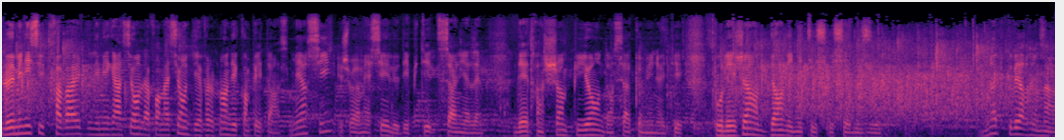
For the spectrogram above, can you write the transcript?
Le ministre du Travail, de l'Immigration, de la Formation et du Développement des compétences. Merci je veux remercier le député de Sarnialem d'être un champion dans sa communauté pour les gens dans les métiers spécialisés. Notre gouvernement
